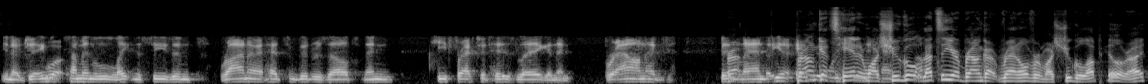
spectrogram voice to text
you know, James Well- would come in a little late in the season. Rhino had had some good results. Then he fractured his leg. And then Brown had been Brown, landed. You know, Brown gets hit everyone and seemed to Washougal. That's the year Brown got ran over in Washougal uphill, right?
